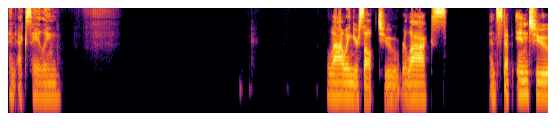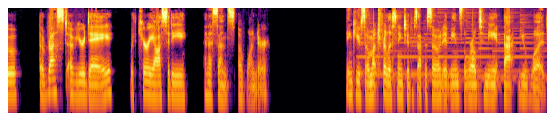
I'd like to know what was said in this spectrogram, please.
and exhaling. Allowing yourself to relax and step into the rest of your day with curiosity and a sense of wonder. Thank you so much for listening to this episode. It means the world to me that you would.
